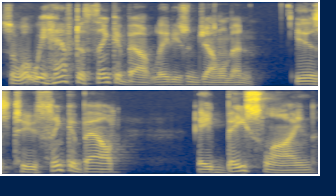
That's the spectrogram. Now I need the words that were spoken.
So, what we have to think about, ladies and gentlemen, is to think about a baseline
